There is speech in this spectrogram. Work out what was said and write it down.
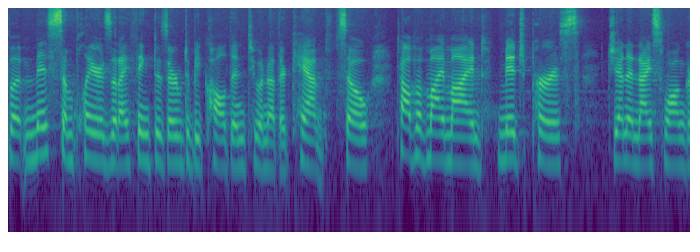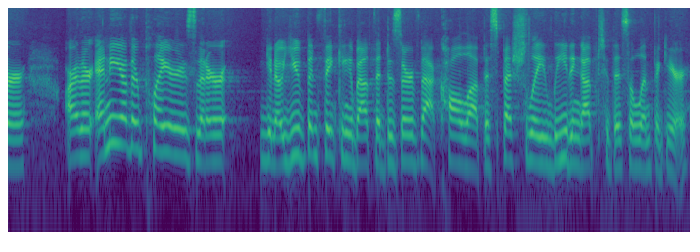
but miss some players that I think deserve to be called into another camp. So, top of my mind, Midge Purce, Jenna Nighswonger. Are there any other players that are, you know, you've been thinking about that deserve that call up, especially leading up to this Olympic year?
